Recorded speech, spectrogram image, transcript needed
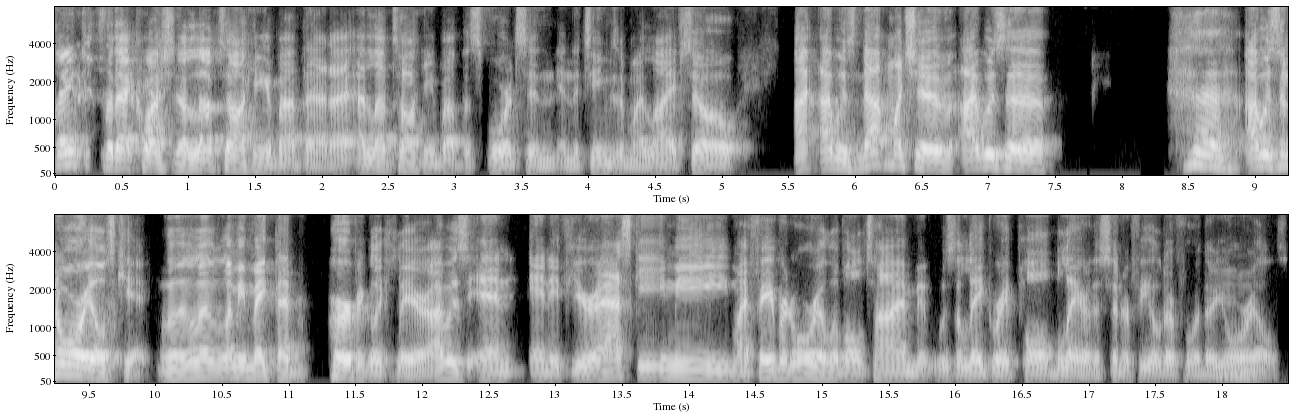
thank you for that question. I love talking about that. I, I love talking about the sports and, and the teams of my life. So I, I was not much of. I was a I was an Orioles kid. Let, let, me make that perfectly clear. I was in, and if you're asking me my favorite Oriole of all time, it was the late great Paul Blair, the center fielder for the mm. Orioles.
